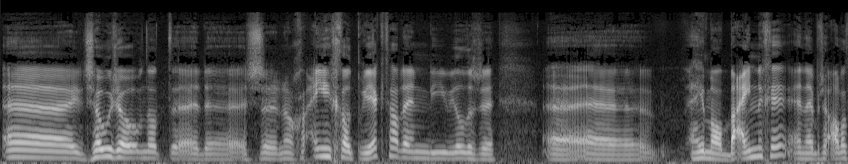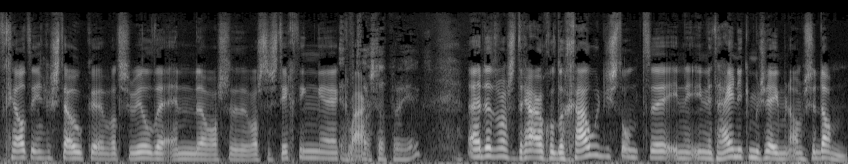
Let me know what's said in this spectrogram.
Uh, sowieso omdat uh, de, ze nog één groot project hadden en die wilden ze uh, helemaal beëindigen. En daar hebben ze al het geld ingestoken wat ze wilden. En dan was, was de stichting uh, klaar. wat was dat project? Uh, dat was Druigel de Gouwe. Die stond uh, in, in het Heineken Museum in Amsterdam.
